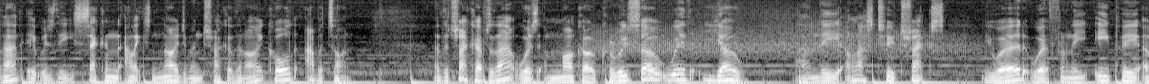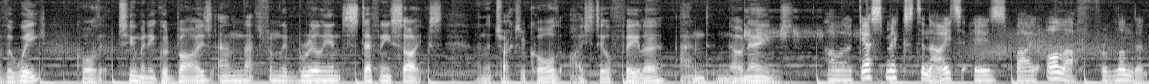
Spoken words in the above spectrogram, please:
that, it was the second Alex Niggemann track of the night called Abaton. And the track after that was Mirco Caruso with Yoh. And the last two tracks you heard were from the EP of the week called Too Many Goodbyes, and that's from the brilliant Stephanie Sykes. And the tracks were called I Still Feel Her and No Names. Our guest mix tonight is by Olaf from London.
